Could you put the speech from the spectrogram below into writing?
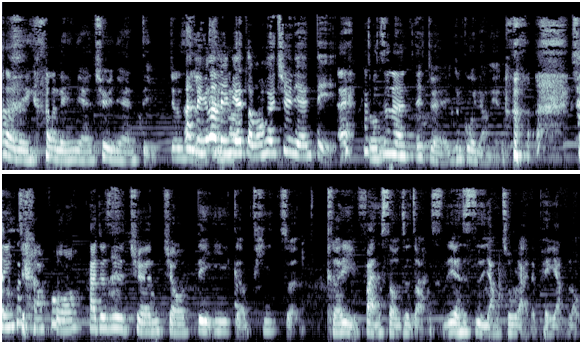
二零二零年去年底就是二零二零年怎么会去年底？哎，总之呢，哎，对，已经过一两年了。新加坡它就是全球第一个批准可以贩售这种实验室养出来的培养肉，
